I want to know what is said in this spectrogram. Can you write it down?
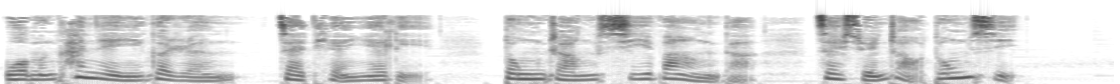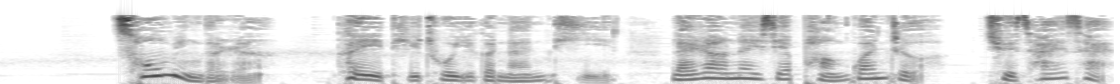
我们看见一个人在田野里。东张西望的在寻找东西，聪明的人可以提出一个难题来，让那些旁观者去猜猜，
